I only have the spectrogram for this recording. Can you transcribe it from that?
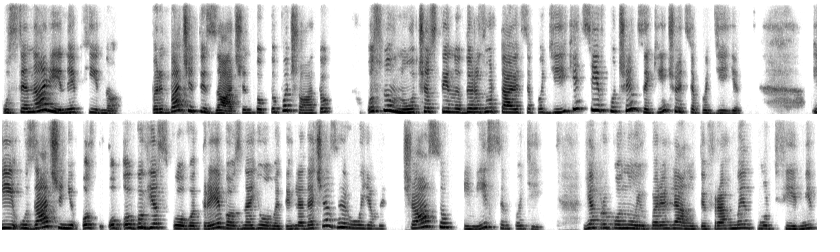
У сценарії необхідно передбачити зачин, тобто початок, основну частину, де розгортаються події, кінцівку, чим закінчуються події. І у зачині обов'язково треба ознайомити глядача з героями, часом і місцем подій. Я пропоную переглянути фрагмент мультфільмів,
